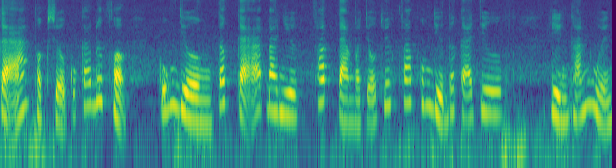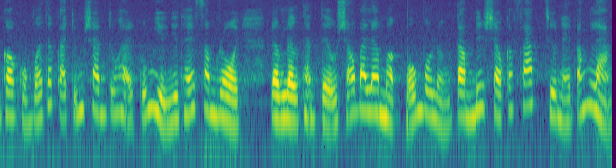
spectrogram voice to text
cả phật sự của các đức phật, cúng dường tất cả bao nhiêu pháp tàng và chỗ thuyết pháp cúng dường tất cả chư hiền thánh nguyện con cùng với tất cả chúng sanh tu hành cúng dường như thế xong rồi. Lần lần thành tựu sáu ba la mật, bốn vô lượng tâm, biết sau các pháp chưa nãy vắng lặng,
